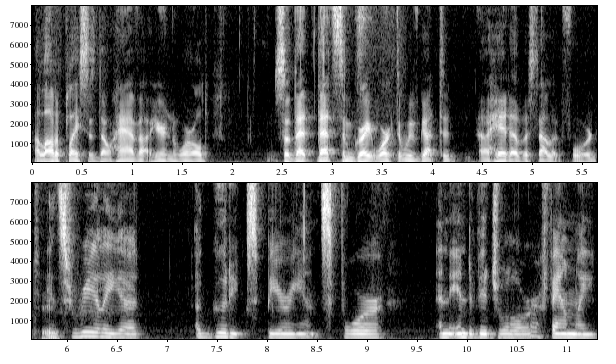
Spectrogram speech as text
a lot of places don't have out here in the world. So that that's some great work that we've got to ahead of us. That I look forward to. It's really a, a good experience for an individual or a family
